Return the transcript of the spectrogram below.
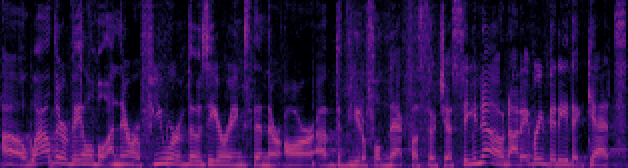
Uh, while they're available, and there are fewer of those earrings than there are of the beautiful necklace. So just so you know, not everybody everybody that gets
